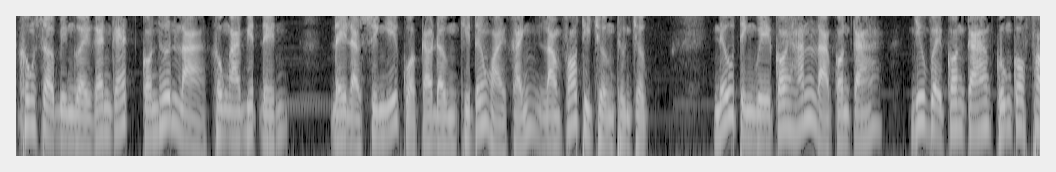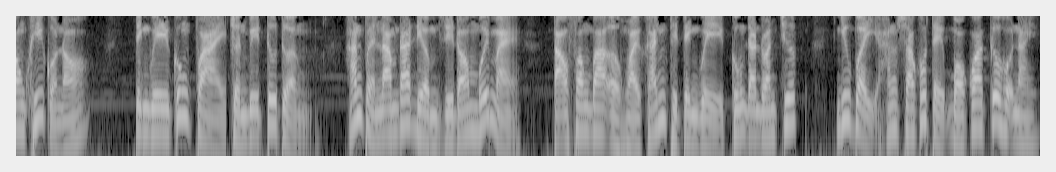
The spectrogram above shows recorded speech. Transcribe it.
không sợ bị người ghen ghét còn hơn là không ai biết đến. Đây là suy nghĩ của Cao Đông khi tới Hoài Khánh làm phó thị trường thường trực. Nếu tỉnh ủy coi hắn là con cá, như vậy con cá cũng có phong khí của nó. Tỉnh ủy cũng phải chuẩn bị tư tưởng, hắn phải làm ra điểm gì đó mới mẻ, tạo phong ba ở Hoài Khánh thì tỉnh ủy cũng đã đoán trước, như vậy hắn sao có thể bỏ qua cơ hội này.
